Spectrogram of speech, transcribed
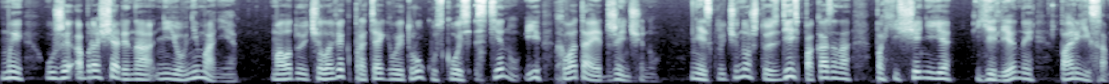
Мы уже обращали на нее внимание. Молодой человек протягивает руку сквозь стену и хватает женщину. Не исключено, что здесь показано похищение Елены Парисом.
